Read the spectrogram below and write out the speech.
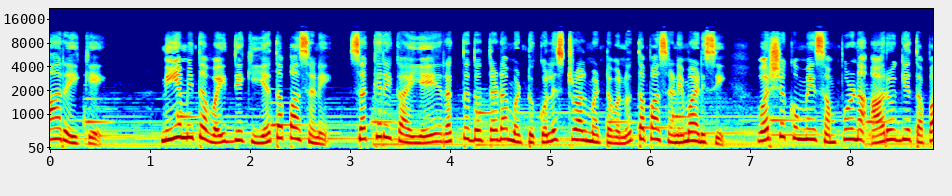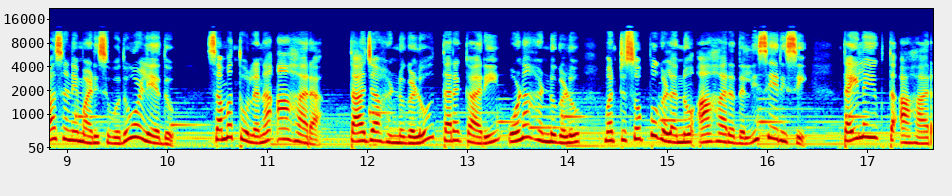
ಆರೈಕೆ. ನಿಯಮಿತ ವೈದ್ಯಕೀಯ ತಪಾಸಣೆ. ಸಕ್ಕರೆ ಕಾಯಿಯೇ ರಕ್ತದೊತ್ತಡ ಮತ್ತು ಕೊಲೆಸ್ಟ್ರಾಲ್ ಮಟ್ಟವನ್ನು ತಪಾಸಣೆ ಮಾಡಿಸಿ. ವರ್ಷಕ್ಕೊಮ್ಮೆ ಸಂಪೂರ್ಣ ಆರೋಗ್ಯ ತಪಾಸಣೆ ಮಾಡಿಸುವುದು ಒಳ್ಳೆಯದು. ಸಮತೋಲನ ಆಹಾರ. ತಾಜಾ ಹಣ್ಣುಗಳು, ತರಕಾರಿ, ಒಣ ಹಣ್ಣುಗಳು ಮತ್ತು ಸೊಪ್ಪುಗಳನ್ನು ಆಹಾರದಲ್ಲಿ ಸೇರಿಸಿ. ತೈಲಯುಕ್ತ ಆಹಾರ,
